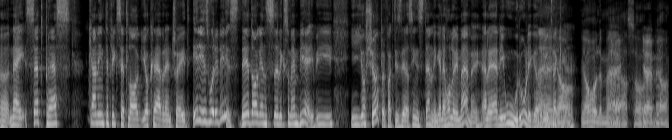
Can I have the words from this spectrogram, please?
Uh, nej, sätt press. Kan inte fixa ett lag, jag kräver en trade. It is what it is. Det är dagens liksom NBA. Vi, jag köper faktiskt deras inställning. Eller håller ni med mig? Eller är ni oroliga över utvecklingen? Jag, jag håller med. Nej, alltså, jag är med. Jag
